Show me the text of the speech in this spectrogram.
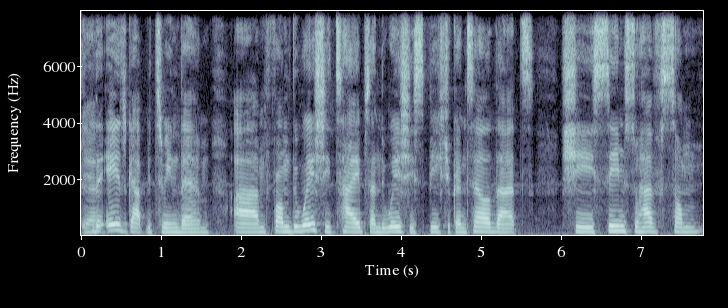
Yeah. The age gap between them, um, from the way she types and the way she speaks, you can tell that she seems to have some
